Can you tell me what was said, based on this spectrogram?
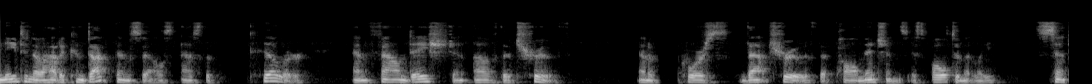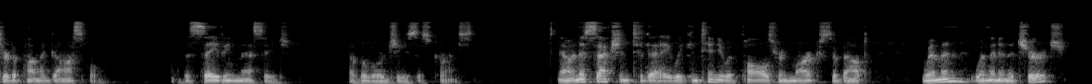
need to know how to conduct themselves as the pillar and foundation of the truth. And of course, that truth that Paul mentions is ultimately centered upon the gospel, the saving message of the Lord Jesus Christ. Now, in this section today, we continue with Paul's remarks about women, women in the church.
